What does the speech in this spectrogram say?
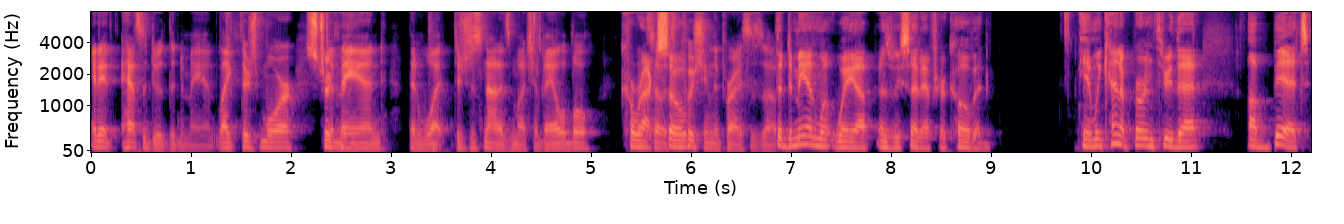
And it has to do with the demand. Like there's more Strictly. demand than what there's just not as much available. Correct. So it's So, pushing the prices up. the demand went way up, as we said, after COVID. And we kind of burned through that a bit.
